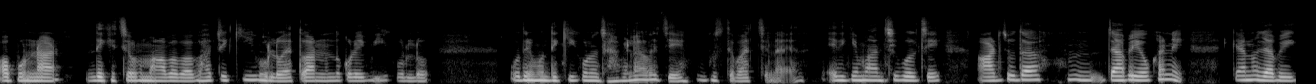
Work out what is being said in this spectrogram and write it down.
অপর্ণার দেখেছে ওর মা বাবা। ভাবছে, কী হলো? এত আনন্দ করে বিয়ে করল। ওদের মধ্যে কি কোনো ঝামেলা হয়েছে? বুঝতে পারছে না। এদিকে মানসি বলছে আর্যদা যাবে ওখানে? কেন যাবে?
